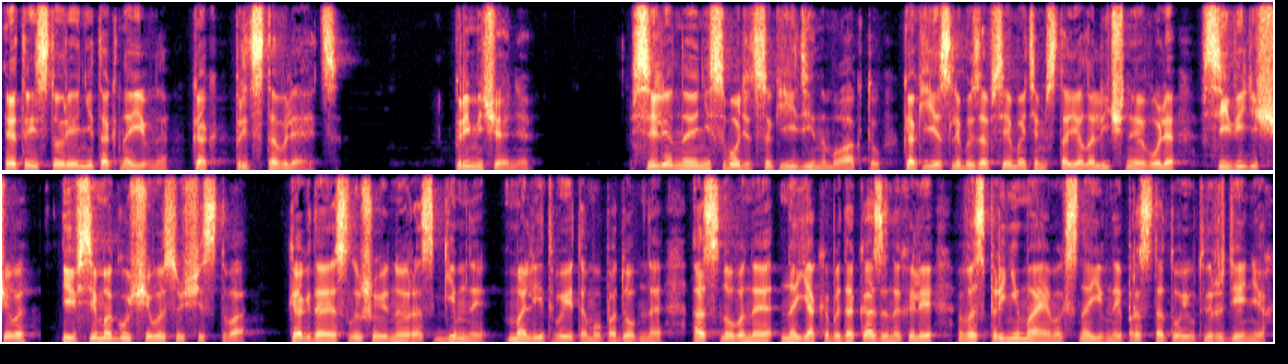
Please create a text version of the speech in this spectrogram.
Эта история не так наивна, как представляется. Примечание. Вселенная не сводится к единому акту, как если бы за всем этим стояла личная воля всевидящего и всемогущего существа. Когда я слышу иной раз гимны, молитвы и тому подобное, основанные на якобы доказанных или воспринимаемых с наивной простотой утверждениях,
